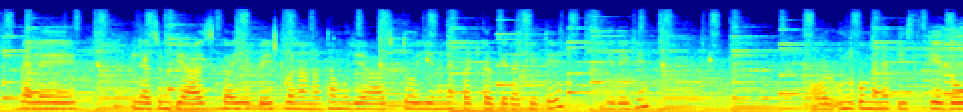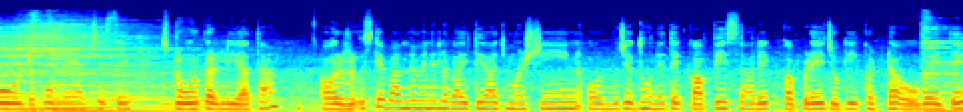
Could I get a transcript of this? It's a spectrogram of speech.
पहले लहसुन प्याज का ये पेस्ट बनाना था मुझे आज तो ये मैंने कट करके रखे थे। ये देखें। और उनको मैंने पीस के दो डब्बों में अच्छे से स्टोर कर लिया था। और उसके बाद में मैंने लगाई थी आज मशीन और मुझे धोने थे काफ़ी सारे कपड़े जो कि इकट्ठा हो गए थे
